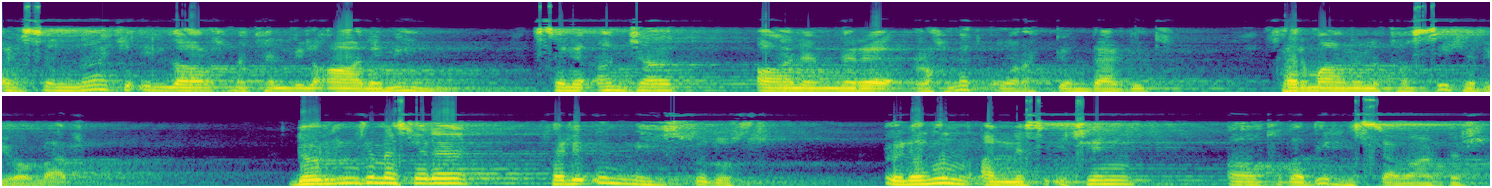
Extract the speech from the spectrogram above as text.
ersennâke illa rahmeten lil alemin seni ancak alemlere rahmet olarak gönderdik. Fermanını tasdik ediyorlar. Dördüncü mesele ümmihis sudus. Ölenin annesi için altıda bir hisse vardır.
